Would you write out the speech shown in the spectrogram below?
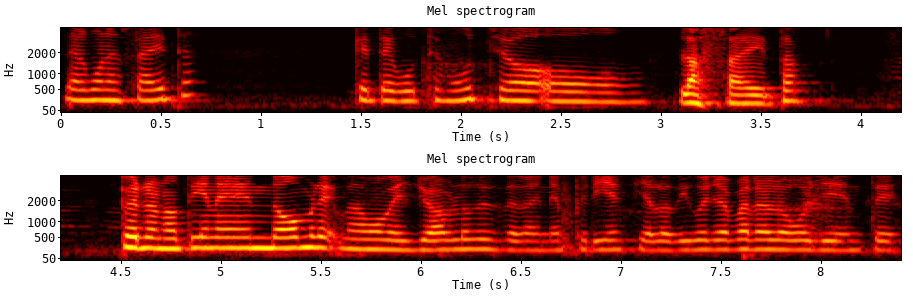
¿De alguna saeta? ¿Que te guste mucho o...? La saeta. Pero no tiene nombre. Vamos a ver, yo hablo desde la inexperiencia, lo digo ya para los oyentes.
